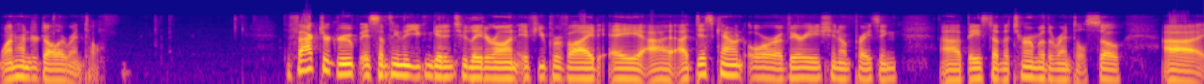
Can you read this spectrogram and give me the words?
$100 rental. The factor group is something that you can get into later on if you provide a, a discount or a variation on pricing uh, based on the term of the rental. So uh,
